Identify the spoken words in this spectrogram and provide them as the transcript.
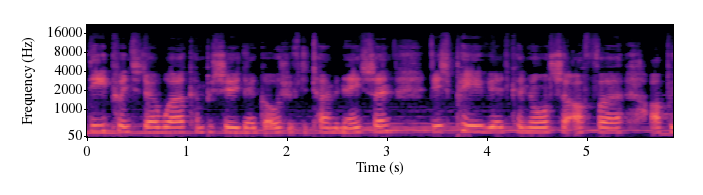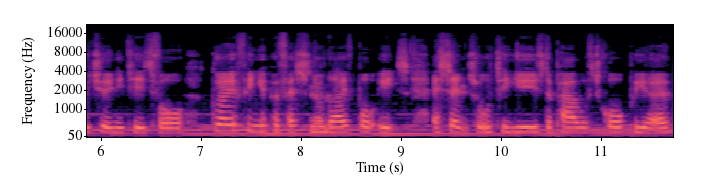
deeper into their work and pursue their goals with determination. This period can also offer opportunities for growth in your professional life, but it's essential to use the power of Scorpio,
